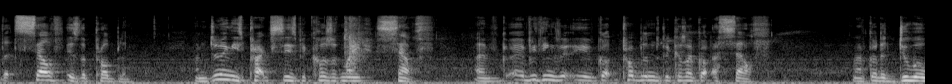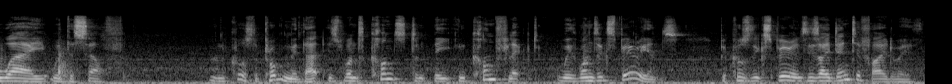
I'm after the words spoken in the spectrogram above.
That self is the problem. I'm doing these practices because of myself. I've everything's I've got problems because I've got a self. And I've got to do away with the self. And of course, the problem with that is one's constantly in conflict with one's experience because the experience is identified with.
